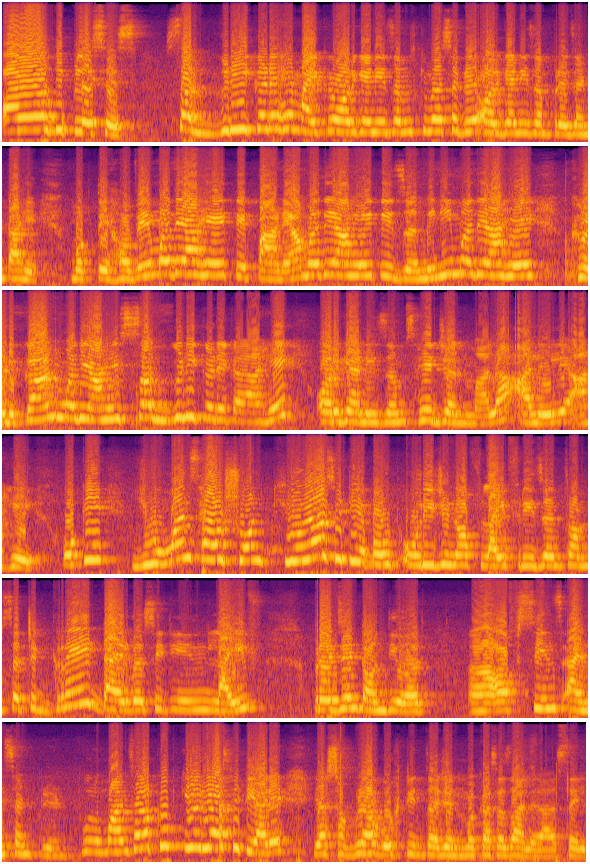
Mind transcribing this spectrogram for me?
all the places सगळीकडे हे मायक्रो ऑर्गॅनिझम्स किंवा सगळे ऑर्गॅनिझम प्रेझेंट आहे. मग ते हवेमध्ये आहे ते पाण्यामध्ये आहे ते जमिनीमध्ये आहे खडकांमध्ये आहे सगळीकडे काय आहे? ऑर्गॅनिझम्स हे जन्माला आलेले आहे. Okay humans have shown curiosity about origin of life reason from such a great diversity in life present on the earth of scenes अँड ट्रेंड माणसाला खूप क्युरिओसिटी अरे या सगळ्या गोष्टींचा जन्म कसा झालेला असेल?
